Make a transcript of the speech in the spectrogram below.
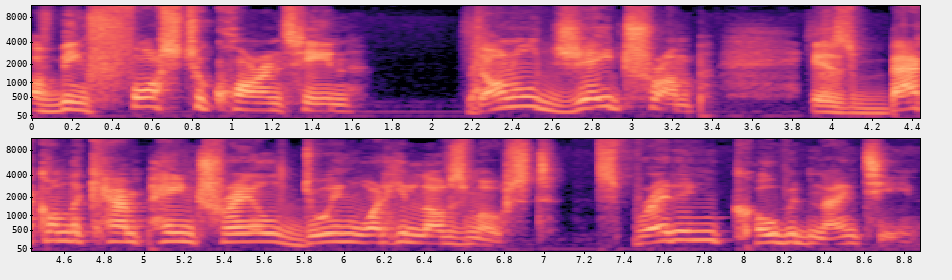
of being forced to quarantine, Donald J. Trump is back on the campaign trail doing what he loves most spreading COVID 19.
